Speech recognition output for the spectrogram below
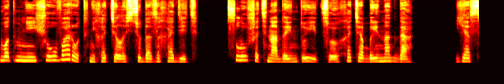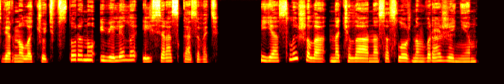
Вот мне еще у ворот не хотелось сюда заходить. Слушать надо интуицию, хотя бы иногда. Я свернула чуть в сторону и велела Ильсе рассказывать. «Я слышала», — начала она со сложным выражением,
